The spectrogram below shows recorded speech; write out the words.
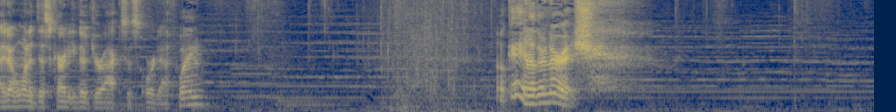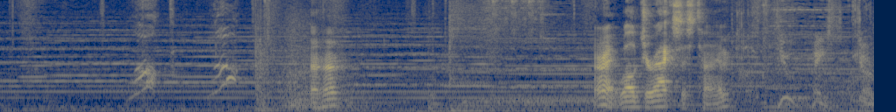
I don't want to discard either Jaraxxus or Deathwing. Okay, another Nourish. Uh-huh. Alright, well, Jaraxxus time. You face Pharaoh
